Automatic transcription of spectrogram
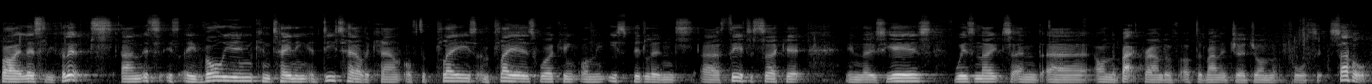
by Leslie Phillips, and this is a volume containing a detailed account of the plays and players working on the East Midlands uh, theatre circuit in those years, with notes and uh, on the background of, of the manager John Fawcett Saville.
